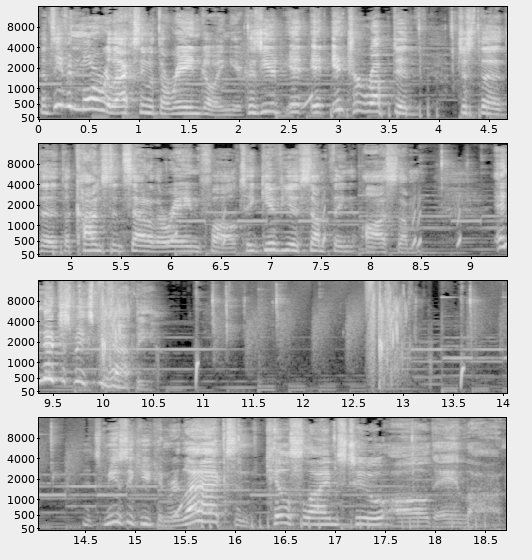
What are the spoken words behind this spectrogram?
It's even more relaxing with the rain going here, because it, it interrupted just the, the, the constant sound of the rainfall to give you something awesome. And that just makes me happy. It's music you can relax and kill slimes to all day long.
